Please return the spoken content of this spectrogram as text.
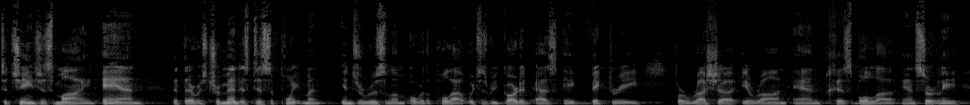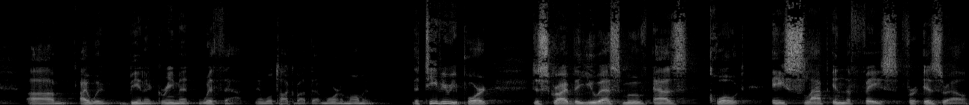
to change his mind and that there was tremendous disappointment in Jerusalem over the pullout, which is regarded as a victory for Russia, Iran, and Hezbollah. And certainly, um, I would be in agreement with that. And we'll talk about that more in a moment. The TV report described the U.S. move as, quote, a slap in the face for Israel,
